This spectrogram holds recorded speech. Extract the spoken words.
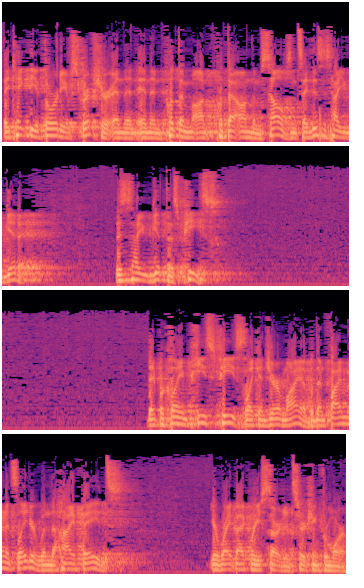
They take the authority of Scripture and then, and then put, them on, put that on themselves and say, This is how you get it. This is how you get this peace. They proclaim peace, peace, like in Jeremiah, but then five minutes later, when the high fades, you're right back where you started, searching for more.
